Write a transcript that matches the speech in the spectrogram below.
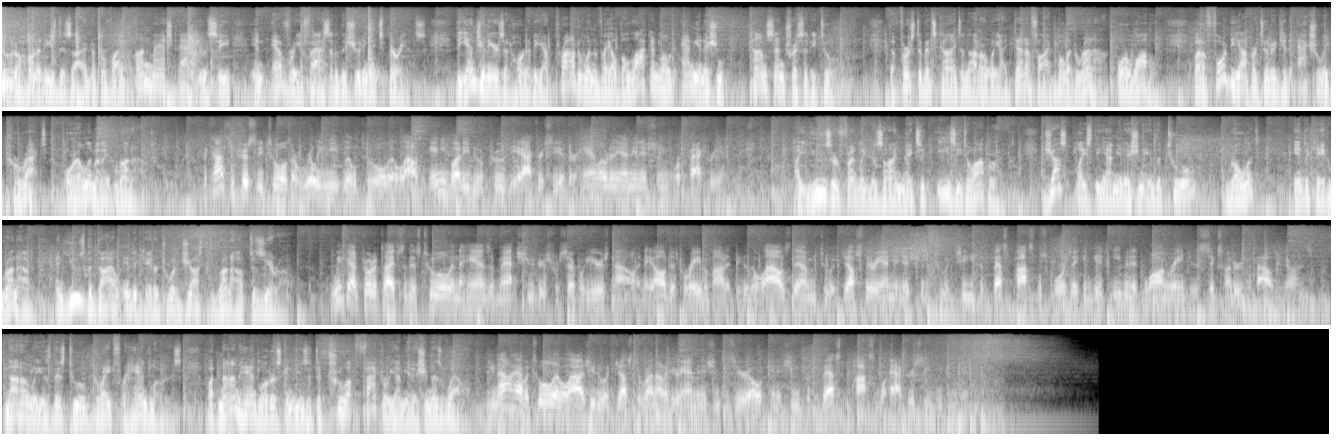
true to Hornady's desire to provide unmatched accuracy in every facet of the shooting experience, the engineers at Hornady are proud to unveil the lock and load ammunition concentricity tool. The first of its kind to not only identify bullet runout or wobble, but afford the opportunity to actually correct or eliminate runout. The concentricity tool is a really neat little tool that allows anybody to improve the accuracy of their hand-loaded ammunition or factory ammunition. A user-friendly design makes it easy to operate. Just place the ammunition in the tool, roll it, indicate runout, and use the dial indicator to adjust runout to zero. We've had prototypes of this tool in the hands of match shooters for several years now, and they all just rave about it because it allows them to adjust their ammunition to achieve the best possible scores they can get even at long ranges, 600 and 1,000 yards. Not only is this tool great for hand loaders, but non-hand loaders can use it to true up factory ammunition as well. You now have a tool that allows you to adjust the run out of your ammunition to zero and achieve the best possible accuracy you can get.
